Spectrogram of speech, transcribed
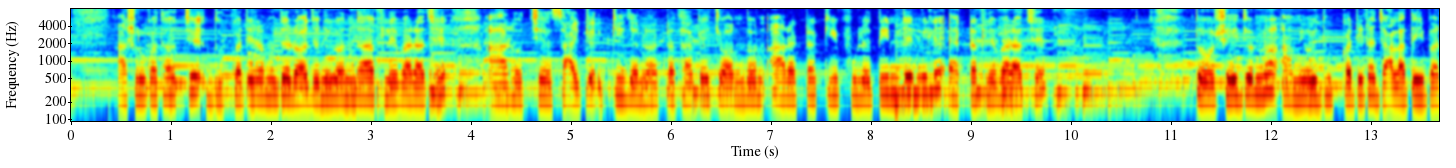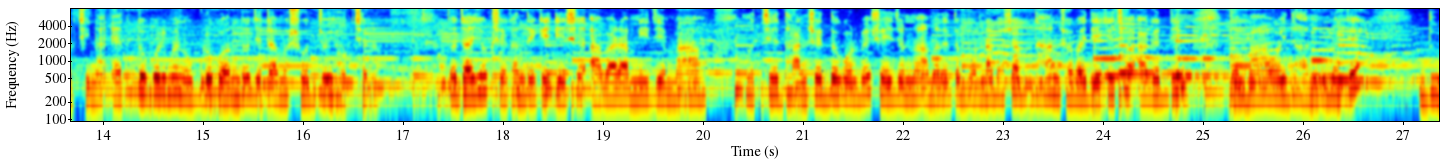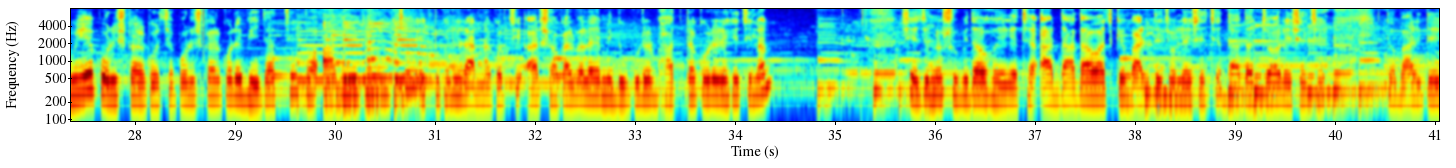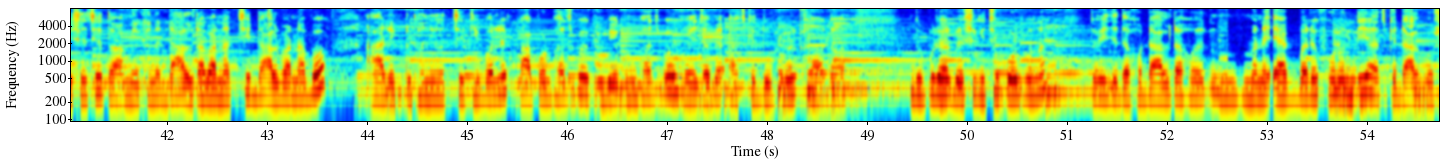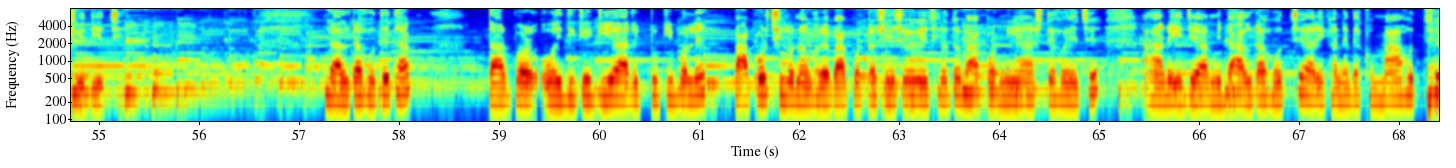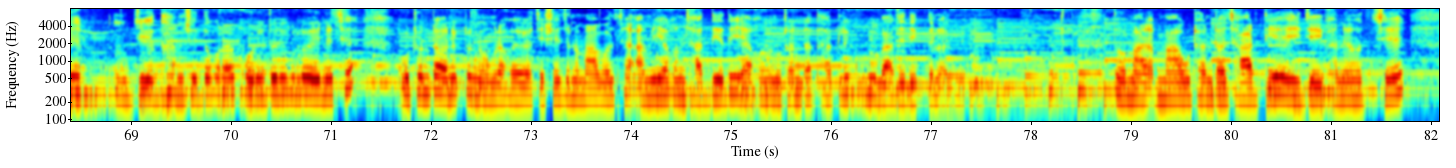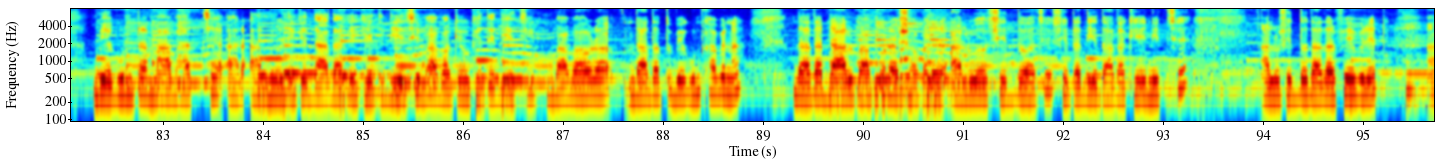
আসল কথা হচ্ছে ধূপকাঠির মধ্যে রজনীগন্ধা ফ্লেভার আছে। আর হচ্ছে সাইকেল কি যেন একটা থাকে, চন্দন আর একটা কি ফুলে, তিনটে মিলে একটা ফ্লেভার আছে। তো সেই জন্য আমি ওই ধূপকাঠিটা জ্বালাতেই পারছি না। এত পরিমাণ উগ্র গন্ধ যেটা আমার সহ্যই হচ্ছে না। তো যাই হোক, সেখান থেকে এসে আবার আমি যে মা হচ্ছে ধান সেদ্ধ করবে, সেই জন্য আমাদের তো বন্যা ভাষা ধান সবাই দেখেছ আগের দিন? তো মা ওই ধানগুলোকে ধুয়ে পরিষ্কার করছে, পরিষ্কার করে ভেজাচ্ছে। তো আমি এখানে হচ্ছে একটুখানি রান্না করছি। আর সকালবেলায় আমি দুপুরের ভাতটা করে রেখেছিলাম, সেজন্য সুবিধাও হয়ে গেছে। আর দাদাও আজকে বাড়িতে চলে এসেছে, দাদার জ্বর এসেছে। তো বাড়িতে এসেছে, তো আমি এখানে ডালটা বানাচ্ছি, ডাল বানাবো। আর একটুখানি হচ্ছে কি বলে, পাঁপড় ভাজবো, একটু বেগুন ভাজবো, হয়ে যাবে আজকে দুপুরের খাওয়া দাওয়া দুপুরে আর বেশি কিছু করব না। তো এই যে দেখো, ডালটা মানে একবারে ফোড়ন দিয়ে আজকে ডাল বসিয়ে দিয়েছি। ডালটা হতে থাক তারপর ওই দিকে গিয়ে আর একটু কি বলে, পাঁপড় ছিল না ঘরে, পাঁপড়টা শেষ হয়ে গেছিল তো পাঁপড় নিয়ে আসতে হয়েছে। আর এই যে আমি ডালটা হচ্ছে, আর এখানে দেখো মা হচ্ছে, যে ধান সেদ্ধ করার খড়ি টড়িগুলো এনেছে, উঠোনটা অনেকটা নোংরা হয়ে গেছে। সেই জন্য মা বলছে, আমি এখন ঝাড় দিয়ে দিই, এখন উঠানটা থাকলে খুবই বাজে দেখতে লাগবে। তো মা মা উঠানটা ঝাড় দিয়ে এই যে এখানে হচ্ছে বেগুনটা মা ভাজছে আর আমি ওদিকে দাদাকে খেতে দিয়েছি, বাবাকেও খেতে দিয়েছি। বাবা ওরা, দাদা তো বেগুন খাবে না। দাদা ডাল, পাঁপড় আর সকালের আলু সেদ্ধ আছে, সেটা দিয়ে দাদা খেয়ে নিচ্ছে। আলু সেদ্ধ দাদার ফেভারেট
